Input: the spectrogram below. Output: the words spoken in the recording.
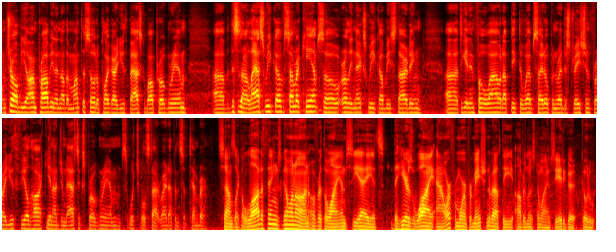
I'm sure I'll be on probably in another month or so to plug our youth basketball program. Uh, but this is our last week of summer camp, so early next week I'll be starting uh, to get info out, update the website, open registration for our youth field hockey and our gymnastics programs, which will start right up in September. Sounds like a lot of things going on over at the YMCA. It's the Here's Y Hour. For more information about the Auburn Lewiston YMCA, to go, go to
